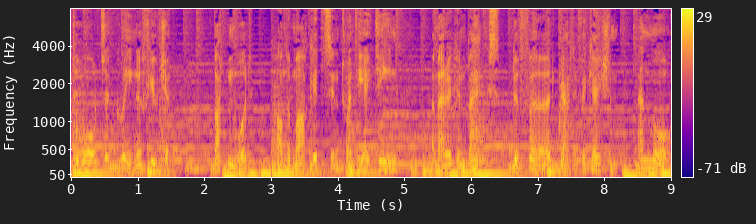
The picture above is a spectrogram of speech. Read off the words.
towards a greener future. Buttonwood, on the markets in 2018, American banks, deferred gratification, and more.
